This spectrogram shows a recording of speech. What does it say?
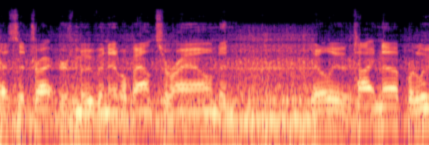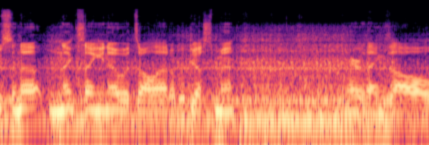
as the tractor's moving it'll bounce around and it'll either tighten up or loosen up and next thing you know it's all out of adjustment. Everything's all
